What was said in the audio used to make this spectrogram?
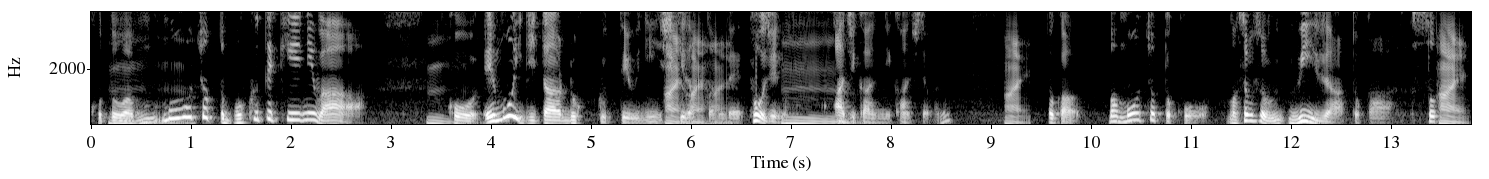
ことは、もうちょっと僕的には、こう、エモいギターロックっていう認識だったので、当時のアジカンに関してはね。はい。とか、まあ、もうちょっとこう、まあ、それこそウィーザーとか、そ、はい、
